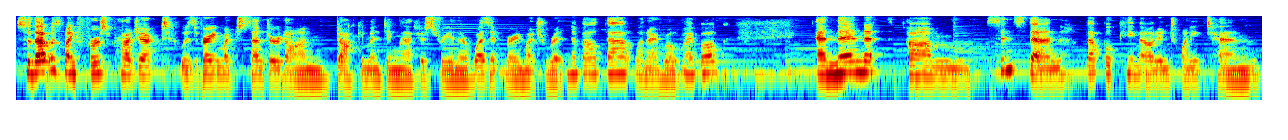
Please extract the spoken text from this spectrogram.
so that was my first project. Was very much centered on documenting that history, and there wasn't very much written about that when I wrote my book. And then um, since then, that book came out in 2010,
